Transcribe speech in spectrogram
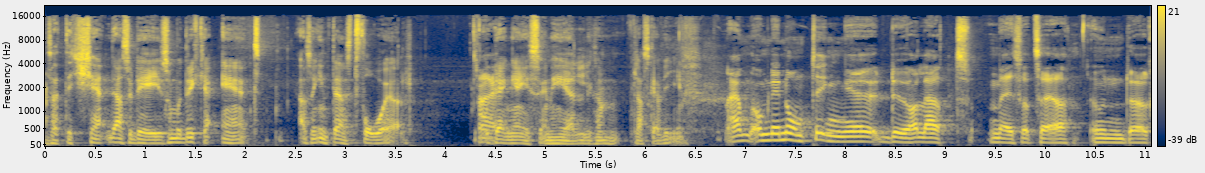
Så att det, kän, alltså det är ju som att dricka ett, alltså inte ens två öl. Nej. Och dänga i sig en hel liksom, flaska vin. Nej, om det är någonting eh, du har lärt mig så att säga under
